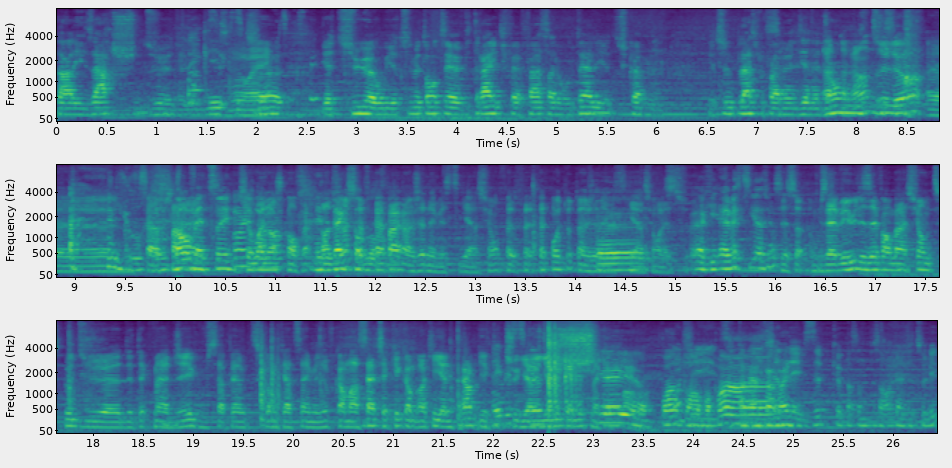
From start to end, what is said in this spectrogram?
dans les arches du- de l'église, tout Ouais. ça. Y a-tu, euh, ou y a-tu, mettons, un vitrail qui fait face à l'hôtel? Y a-tu comme. Une place pour faire un Indiana Jones? Rendu là, euh, ça Non, mais tu sais. Ça, ouais, non, je comprends. Les Rendu là, dans- faire un jet d'investigation. Faites- faites- Faites-moi tout un jet euh, d'investigation là-dessus. Ok, investigation? C'est ça. Vous avez eu les informations un petit peu du euh, Detect Magic, vous ça fait un petit comme 4-5 minutes, vous commencez à checker comme ok, il y a une trappe, il y a quelque chose, il y a un mécanisme à quelque part. Moi, j'ai invisible que personne ne peut savoir quand j'utilise.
